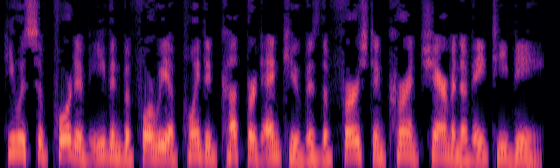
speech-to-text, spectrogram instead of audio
He was supportive even before we appointed Cuthbert Ncube as the first and current chairman of ATB.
